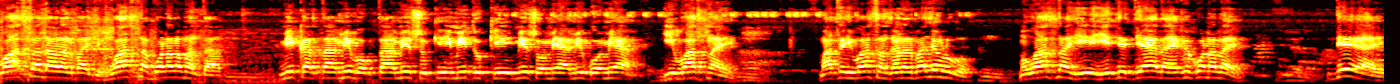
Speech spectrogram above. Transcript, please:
वासना जाळायला पाहिजे. वासना कोणाला म्हणतात? मी करता मी भोगता मी सुखी मी दुःखी मी सोम्या मी गोम्या ही वासना आहे. मग आता ही वासना जाळायला पाहिजे नको मग वासना ही हे जे द्यायला आहे का कोणाला आहे? देह आहे.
